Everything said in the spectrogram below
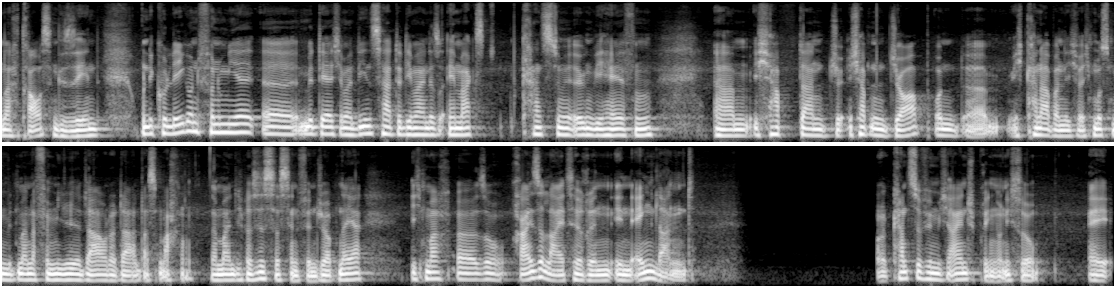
nach draußen gesehnt. Und eine Kollegin von mir, äh, mit der ich immer Dienst hatte, die meinte so, ey Max, kannst du mir irgendwie helfen? Ähm, ich habe dann, ich habe einen Job und äh, ich kann aber nicht, weil ich muss mit meiner Familie da oder da das machen. Da meinte ich, was ist das denn für ein Job? Naja, ich mache äh, so Reiseleiterin in England. Kannst du für mich einspringen? Und ich so, ey,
